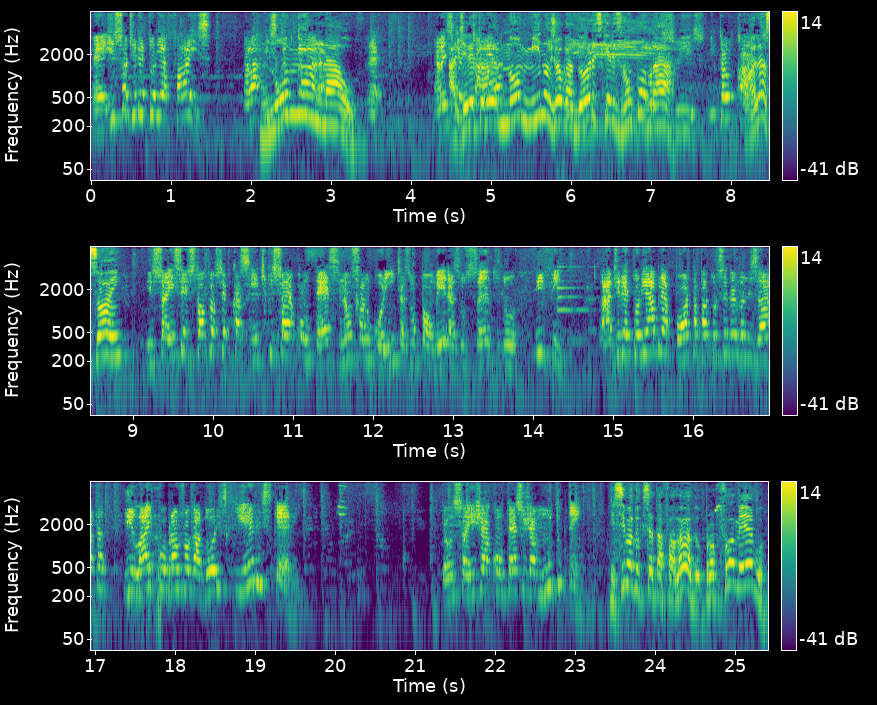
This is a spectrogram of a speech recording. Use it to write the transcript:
é, isso a diretoria faz. Ela. Nominal. É. Ela A diretoria nomina os jogadores que eles vão cobrar. Isso, isso. Então, Carlos, Olha só, hein? isso aí você stop pra você ficar ciente que isso aí acontece não só no Corinthians, no Palmeiras, no Santos, no. Enfim. A diretoria abre a porta pra torcida organizada ir lá e cobrar os jogadores que eles querem. Então isso aí já acontece já há muito tempo. Em cima do que você tá falando, o próprio Flamengo.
